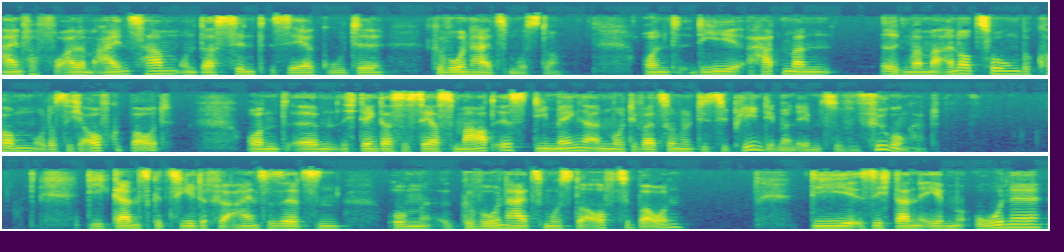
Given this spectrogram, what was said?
einfach vor allem eins haben und das sind sehr gute Gewohnheitsmuster. Und die hat man irgendwann mal anerzogen bekommen oder sich aufgebaut. Und ähm, ich denke, dass es sehr smart ist, die Menge an Motivation und Disziplin, die man eben zur Verfügung hat, die ganz gezielt dafür einzusetzen, um Gewohnheitsmuster aufzubauen, die sich dann eben ohne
